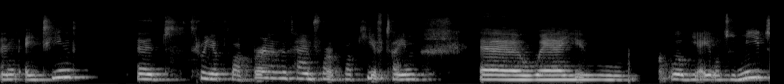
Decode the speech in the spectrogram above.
and 18th at 3 o'clock Berlin time, 4 o'clock Kiev time uh, where you will be able to meet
